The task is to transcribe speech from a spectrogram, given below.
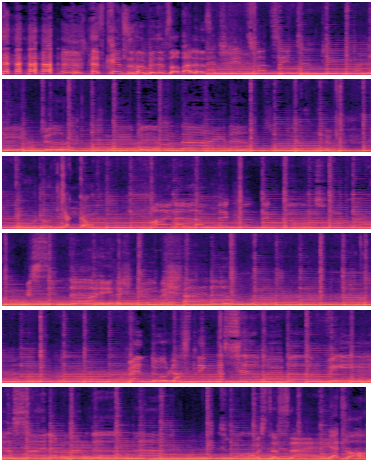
Das Grinsen von Philipp sagt alles. steht 20 Zentimeter neben deinen. Udo Meine Lampe könnte gut bis in deine Stube scheinen. Wenn du lachst, klingt es herüber wie aus einem anderen Land. Muss das sein? Ja klar.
